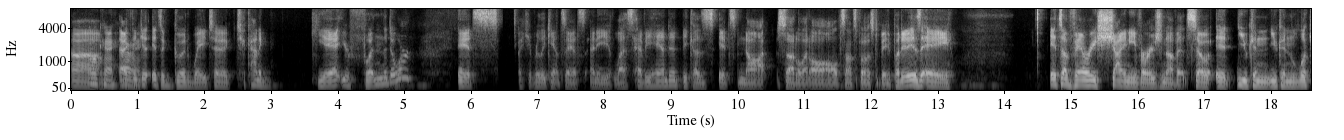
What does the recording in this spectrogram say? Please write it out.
Um, Okay, I all think right. it, it's a good way to to kind of get your foot in the door. It's I really can't say it's any less heavy handed because it's not subtle at all. It's not supposed to be, but it is a it's a very shiny version of it so it you can you can look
